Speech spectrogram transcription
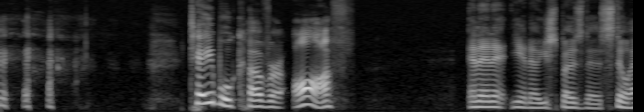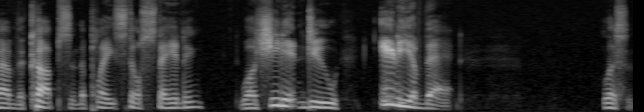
table cover off, and then it, you know, you're supposed to still have the cups and the plate still standing. Well, she didn't do any of that. Listen,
